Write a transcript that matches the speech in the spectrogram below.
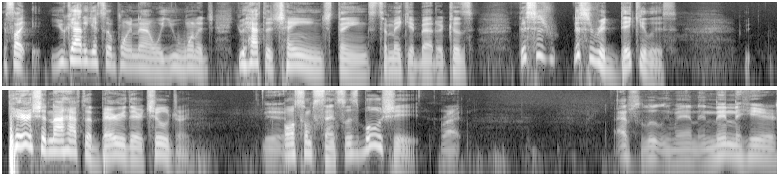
It's like you got to get to a point now where you want to you have to change things to make it better cuz this is this is ridiculous. Parents should not have to bury their children Yeah. on some senseless bullshit. Right. Absolutely, man. And then to hear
